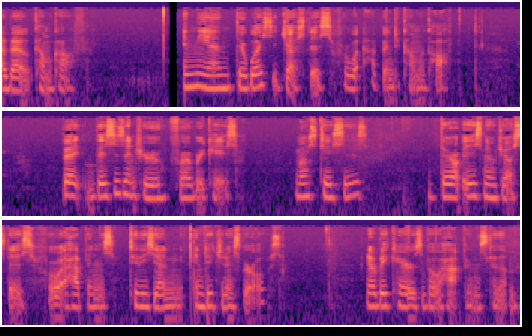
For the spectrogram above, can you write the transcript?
about Kalmakoff. In the end, there was justice for what happened to Kalmakoff. But this isn't true for every case. Most cases, there is no justice for what happens to these young indigenous girls. Nobody cares about what happens to them.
